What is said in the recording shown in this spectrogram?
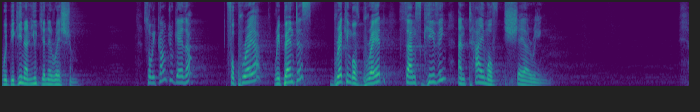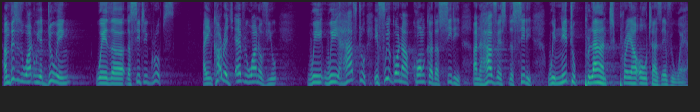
We begin a new generation. So we come together for prayer, repentance, breaking of bread, thanksgiving, and time of sharing. And this is what we are doing with uh, the city groups. I encourage every one of you. We, we have to, if we're gonna conquer the city and harvest the city, we need to plant prayer altars everywhere.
